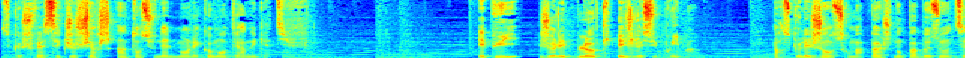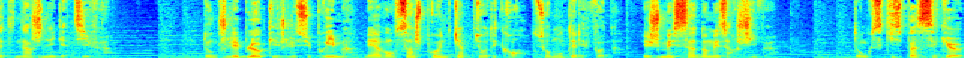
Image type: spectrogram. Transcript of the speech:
Ce que je fais, c'est que je cherche intentionnellement les commentaires négatifs. Et puis, je les bloque et je les supprime. Parce que les gens sur ma page n'ont pas besoin de cette énergie négative. Donc je les bloque et je les supprime, mais avant ça, je prends une capture d'écran sur mon téléphone et je mets ça dans mes archives. Donc ce qui se passe, c'est que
